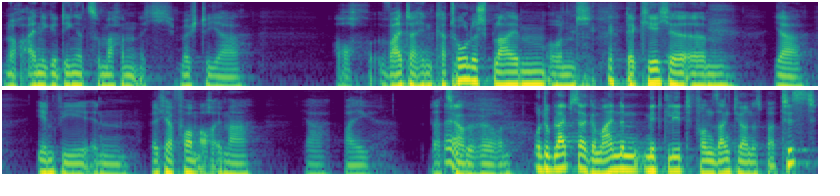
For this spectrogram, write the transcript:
noch einige Dinge zu machen. Ich möchte ja auch weiterhin katholisch bleiben und der Kirche ähm, ja irgendwie in welcher Form auch immer ja bei dazugehören. Ja. Und du bleibst ja Gemeindemitglied von St. Johannes Baptist.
